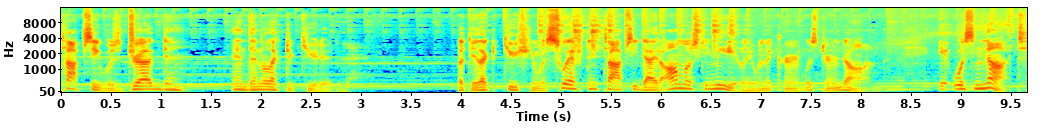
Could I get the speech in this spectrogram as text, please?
Topsy was drugged and then electrocuted. But the electrocution was swift and Topsy died almost immediately when the current was turned on. It was not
